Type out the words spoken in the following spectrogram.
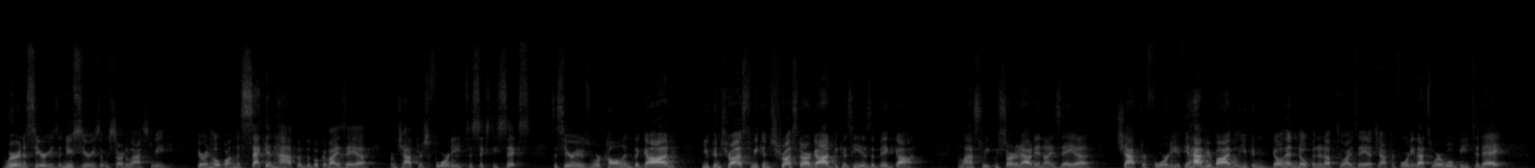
We're in a series, a new series that we started last week here at Hope on the second half of the book of Isaiah from chapters 40 to 66. It's a series we're calling The God you can trust. We can trust our God because He is a big God. And last week we started out in Isaiah chapter 40. If you have your Bible, you can go ahead and open it up to Isaiah chapter 40. That's where we'll be today.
